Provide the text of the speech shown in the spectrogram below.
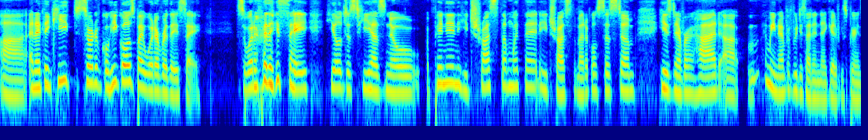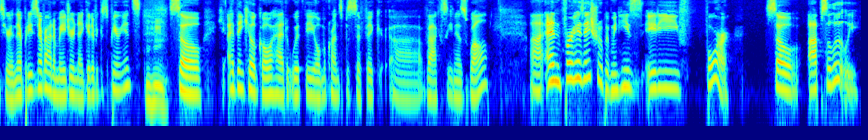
uh, and I think he sort of go he goes by whatever they say. So whatever they say, he'll just, he has no opinion. He trusts them with it. He trusts the medical system. He's never had, uh, I mean, everybody's had a negative experience here and there, but he's never had a major negative experience. Mm-hmm. So I think he'll go ahead with the Omicron specific, uh, vaccine as well. Uh, and for his age group, I mean, he's 84. So absolutely.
